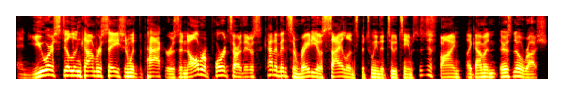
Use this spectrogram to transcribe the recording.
and you are still in conversation with the Packers, and all reports are there's kind of been some radio silence between the two teams, it's just fine. Like I'm in, there's no rush.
